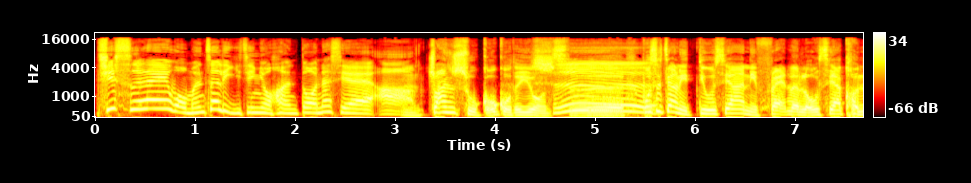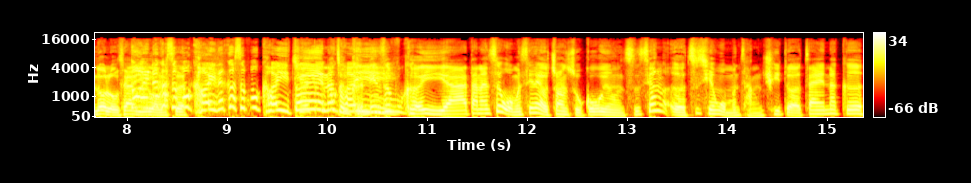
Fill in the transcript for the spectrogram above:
其实嘞，我们这里已经有很多那些啊。嗯，专属狗狗的游泳池，不是叫你丢下你 flat 的楼下 condo 楼下的游对，那泳池个是。不可以，那个是不可以，对对，那种。肯定是不可以呀、当然是我们现在有专属狗狗游泳池，像呃之前我们常去的，在那个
